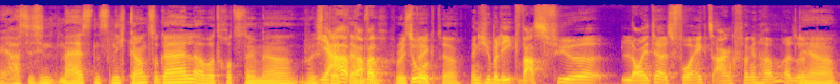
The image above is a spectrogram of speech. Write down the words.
ja, sie sind meistens nicht ganz so geil, aber trotzdem, ja. Respekt Ja, einfach. aber Respekt, du, ja. wenn ich überlege, was für Leute als Voreacts angefangen haben, also Ja,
